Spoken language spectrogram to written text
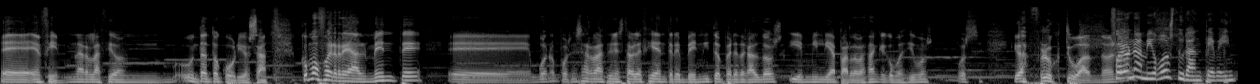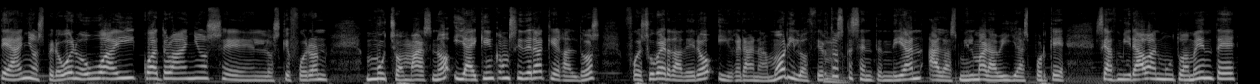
en fin, una relación un tanto curiosa. ¿Cómo fue realmente, bueno, pues esa relación establecida entre Benito Pérez Galdós y Emilia Pardo Bazán, que como decimos, pues iba fluctuando. Fueron amigos durante 20 años, pero bueno, hubo ahí cuatro años en los que fueron mucho más, ¿no? Y hay quien considera que Galdós fue su verdadero y gran amor, y lo cierto es mm. que se entendían a las mil maravillas, porque se admiraban mutuamente,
